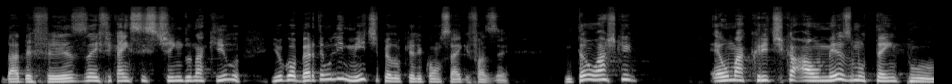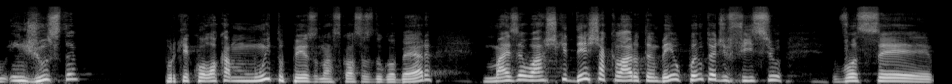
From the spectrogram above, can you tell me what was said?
da defesa e ficar insistindo naquilo. E o Gobert tem um limite pelo que ele consegue fazer. Então eu acho que é uma crítica ao mesmo tempo injusta, porque coloca muito peso nas costas do Gobert, mas eu acho que deixa claro também o quanto é difícil você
